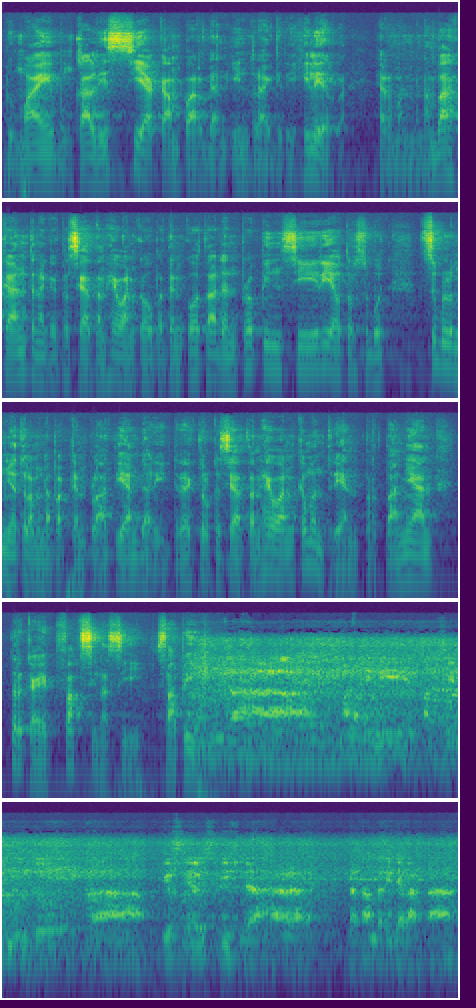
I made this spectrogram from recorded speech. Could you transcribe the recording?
Dumai, Bengkalis, Siak Kampar, dan Indragiri Hilir. Herman menambahkan tenaga kesehatan hewan kabupaten kota dan provinsi Riau tersebut sebelumnya telah mendapatkan pelatihan dari Direktur Kesehatan Hewan Kementerian Pertanian terkait vaksinasi sapi. Kita malam ini vaksin untuk uh, virus LSD sudah uh, datang dari Jakarta,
